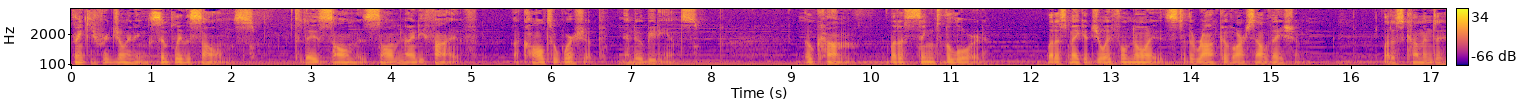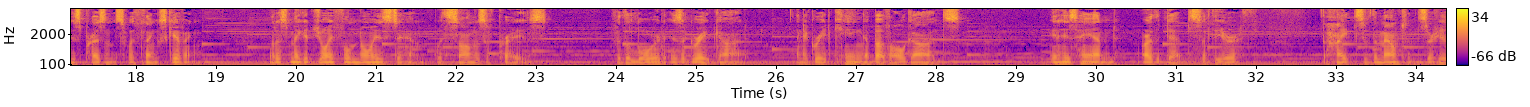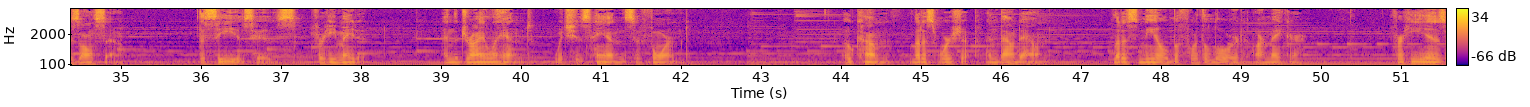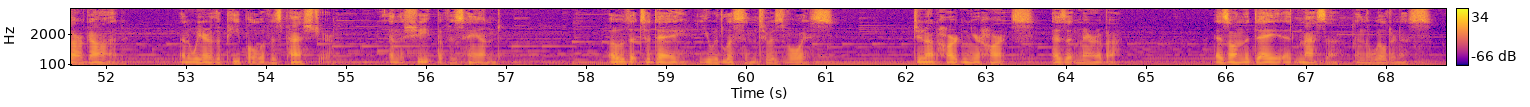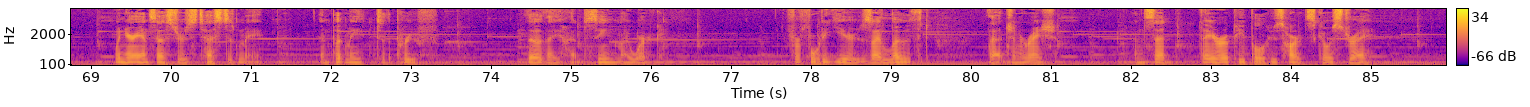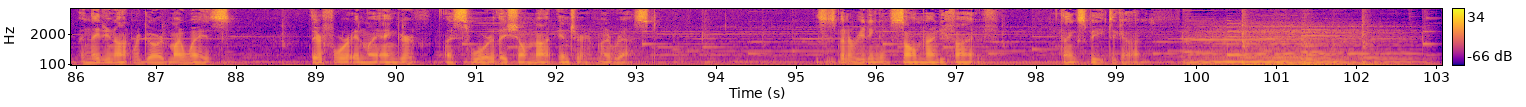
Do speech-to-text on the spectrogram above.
Thank you for joining Simply the Psalms. Today's psalm is Psalm 95, a call to worship and obedience. O come, let us sing to the Lord. Let us make a joyful noise to the rock of our salvation. Let us come into his presence with thanksgiving. Let us make a joyful noise to him with songs of praise. For the Lord is a great God and a great King above all gods. In his hand are the depths of the earth. The heights of the mountains are his also. The sea is his, for he made it, and the dry land which his hands have formed. O come, let us worship and bow down. Let us kneel before the Lord our Maker. For he is our God, and we are the people of his pasture, and the sheep of his hand. Oh, that today you would listen to his voice. Do not harden your hearts as at Meribah, as on the day at Massah in the wilderness, when your ancestors tested me and put me to the proof, though they had seen my work. For forty years I loathed that generation and said, They are a people whose hearts go astray, and they do not regard my ways. Therefore, in my anger, I swore they shall not enter my rest. This has been a reading of Psalm 95. Thanks be to God.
